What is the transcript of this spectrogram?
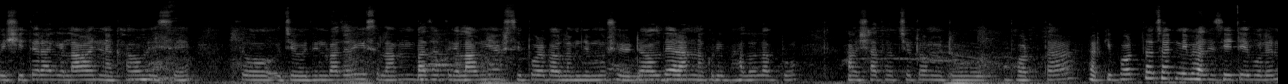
ওই শীতের আগে লাউ আইনা খাওয়া হয়েছে। তো যে ওই দিন বাজারে গেছিলাম, বাজার থেকে লাউ নিয়ে আসছি, পরে ভাবলাম যে মুসুরির ডাল দিয়ে রান্না করি, ভালো লাগবো। আর সাথে হচ্ছে টমেটো, ভর্তা, আর কি ভর্তা, চাটনি, ভাজি সেটাই বলেন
